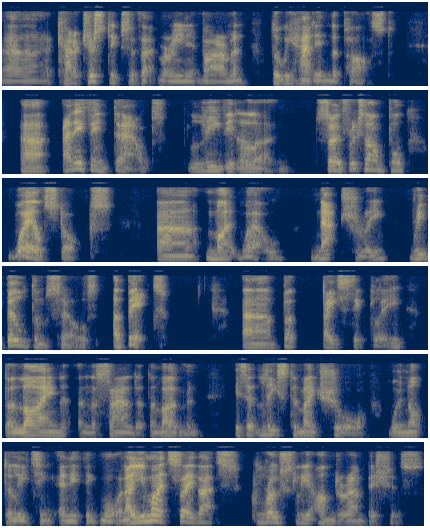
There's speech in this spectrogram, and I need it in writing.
uh, characteristics of that marine environment that we had in the past. Uh, and if in doubt, leave it alone. So, for example, whale stocks uh, might well naturally rebuild themselves a bit. Uh, but basically, the line and the sand at the moment is at least to make sure we're not deleting anything more. Now, you might say that's grossly under ambitious.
